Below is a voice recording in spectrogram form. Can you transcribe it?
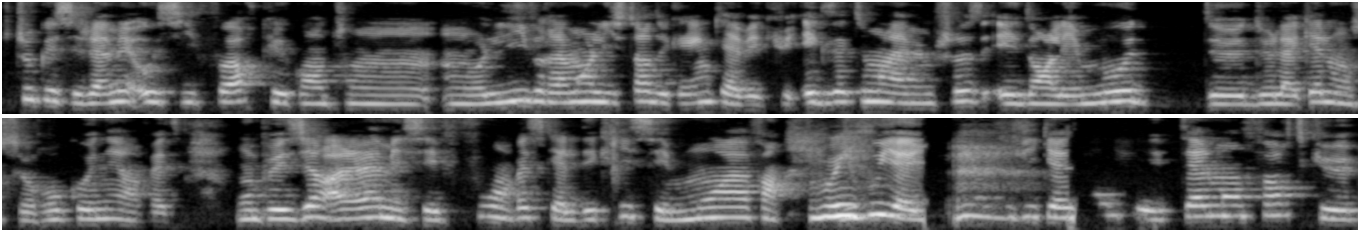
je trouve que c'est jamais aussi fort que quand on, on lit vraiment l'histoire de quelqu'un qui a vécu exactement la même chose et dans les mots de, de, laquelle on se reconnaît en fait. On peut se dire ah là là mais c'est fou en fait ce qu'elle décrit c'est moi. Enfin du coup il y a une identification qui est tellement forte que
